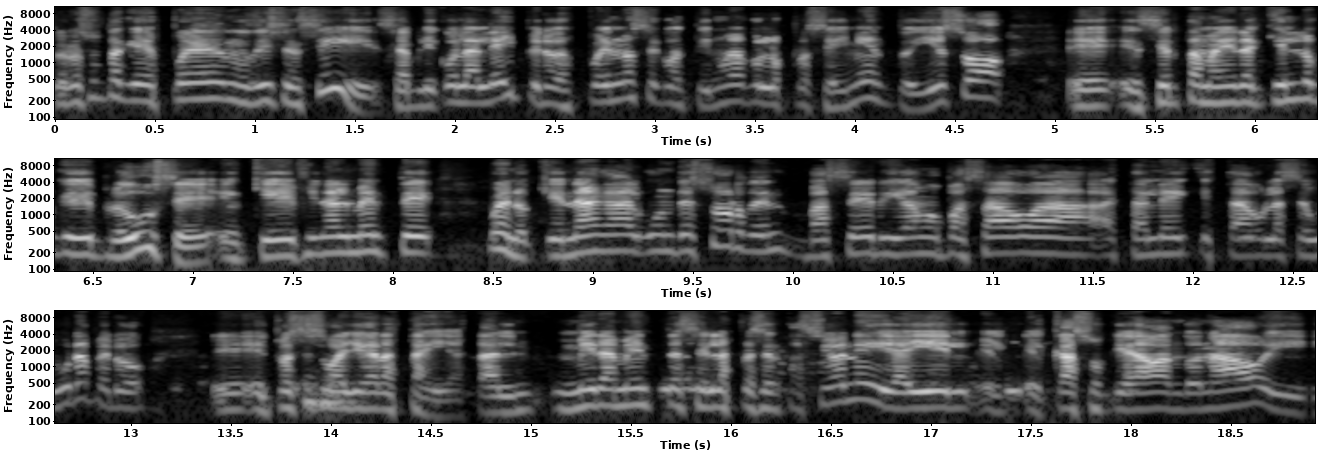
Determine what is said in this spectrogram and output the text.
Pero resulta que después nos dicen, sí, se aplicó la ley, pero después no se continúa con los procedimientos. Y eso, eh, en cierta manera, ¿qué es lo que produce? En que finalmente bueno, quien haga algún desorden va a ser, digamos, pasado a esta ley que está aula segura, pero eh, el proceso va a llegar hasta ahí, hasta meramente hacer las presentaciones y ahí el, caso queda abandonado y,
